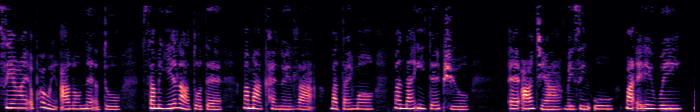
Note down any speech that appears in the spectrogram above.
CRI အဖွဲ့ဝင်အားလုံးနဲ့အတူဆမရဲလာတော့တဲ့မမခိုင်တွေလှမတိုင်းမမနိုင်ဤတဲ့ဖြူ အဲအားကြာမေဇင်ဦးမအေးအေးဝင်းမ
